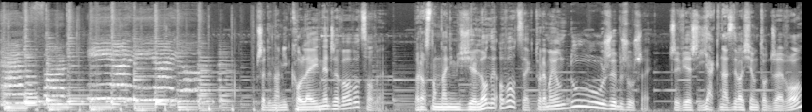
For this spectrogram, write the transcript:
Had a farm, E E-I-E-I-O. Przed nami kolejne drzewo owocowe. Rosną na nim zielone owoce, które mają duży brzuszek. Czy wiesz, jak nazywa się to drzewo?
